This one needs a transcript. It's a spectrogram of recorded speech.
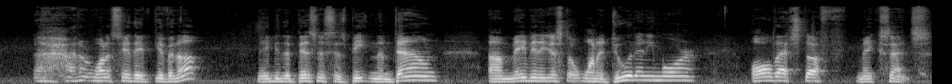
I don't want to say they've given up. Maybe the business has beaten them down. Um, maybe they just don't want to do it anymore. All that stuff makes sense.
